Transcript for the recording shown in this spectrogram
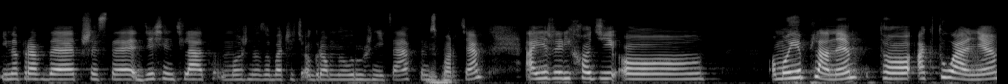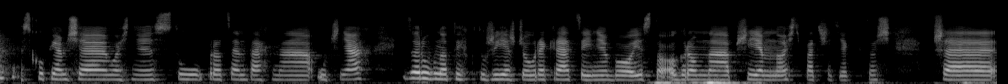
i naprawdę przez te 10 lat można zobaczyć ogromną różnicę w tym Mhm. sporcie. A jeżeli chodzi o o moje plany, to aktualnie skupiam się właśnie w 100% na uczniach, zarówno tych, którzy jeżdżą rekreacyjnie, bo jest to ogromna przyjemność patrzeć, jak ktoś prze,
